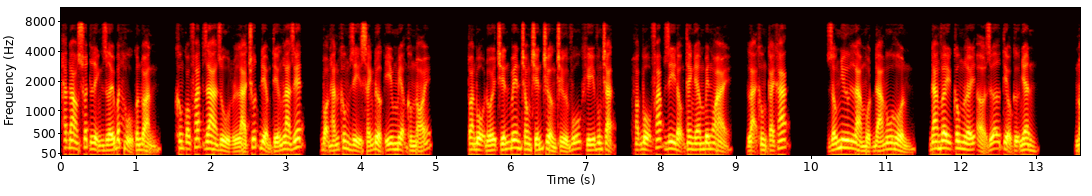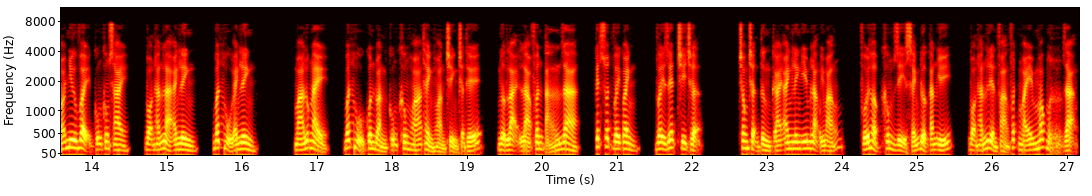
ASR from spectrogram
hắc đao xuất lĩnh dưới bất hủ quân đoàn, không có phát ra dù là chút điểm tiếng la giết, bọn hắn không gì sánh được im miệng không nói. Toàn bộ đối chiến bên trong chiến trường trừ vũ khí vung chặt, hoặc bộ pháp di động thanh âm bên ngoài, lại không cái khác. Giống như là một đám u hồn, đang vây công lấy ở giữa tiểu cự nhân nói như vậy cũng không sai, bọn hắn là anh linh, bất hủ anh linh. Mà lúc này, bất hủ quân đoàn cũng không hóa thành hoàn chỉnh trận thế, ngược lại là phân tán ra, kết xuất vây quanh, vây giết chi trận. Trong trận từng cái anh linh im lặng im mắng, phối hợp không gì sánh được ăn ý, bọn hắn liền phảng phất máy móc một dạng,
